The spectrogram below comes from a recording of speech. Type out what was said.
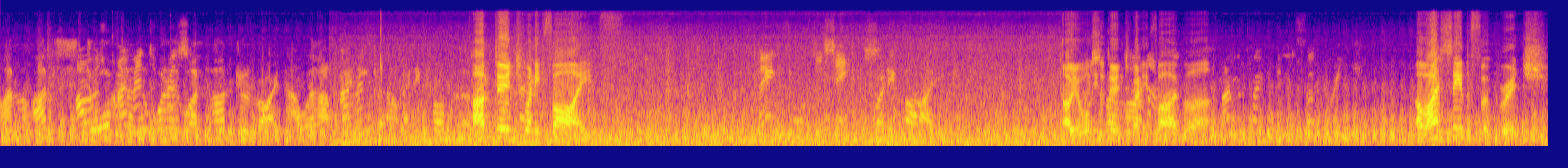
I'm, I'm storming I at the one in 100 right now without any, meant- without any problem. I'm doing 25. Saying 46. 25. Oh, you're also doing 25 25. Oh. I'm approaching the footbridge. oh, I see the footbridge.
